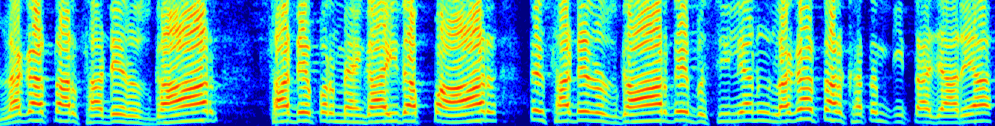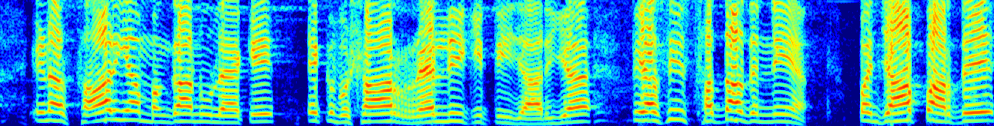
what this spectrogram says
ਲਗਾਤਾਰ ਸਾਡੇ ਰੋਜ਼ਗਾਰ, ਸਾਡੇ ਉੱਪਰ ਮਹਿੰਗਾਈ ਦਾ ਭਾਰ ਤੇ ਸਾਡੇ ਰੋਜ਼ਗਾਰ ਦੇ ਵਸੀਲਿਆਂ ਨੂੰ ਲਗਾਤਾਰ ਖਤਮ ਕੀਤਾ ਜਾ ਰਿਹਾ। ਇਹਨਾਂ ਸਾਰੀਆਂ ਮੰਗਾਂ ਨੂੰ ਲੈ ਕੇ ਇੱਕ ਵਿਸ਼ਾਲ ਰੈਲੀ ਕੀਤੀ ਜਾ ਰਹੀ ਹੈ ਤੇ ਅਸੀਂ ਸੱਦਾ ਦਿੰਨੇ ਆ ਪੰਜਾਬ ਭਰ ਦੇ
